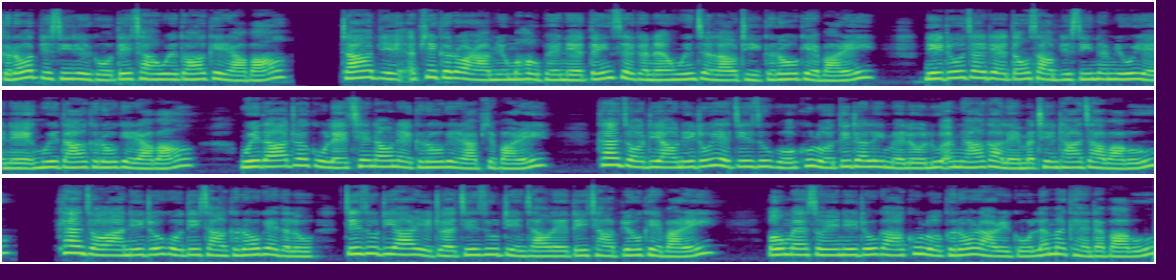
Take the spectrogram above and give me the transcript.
ကြောပစ္စည်းတွေကိုတေချာဝယ်သွားခဲ့တာပါ။ ဒါအပြင်အဖြစ်ကြောတာမျိုးမဟုတ်ဘဲနဲ့သိန်းဆယ်ကနန်းဝန်းကျင်လောက်ထိကြောခဲ့ပါတယ်။နေတိုးကြိုက်တဲ့သုံးဆောင်ပစ္စည်းနှမျိုးရယ်နဲ့ငွေသားကြောခဲ့တာပါ။ငွေသားအတွက်ကိုလည်းချင်းနှောင်းနဲ့ကြောခဲ့တာဖြစ်ပါတယ်။ခန့်ကျော်တယောက်နေတိုးရဲ့ကျေးဇူးကိုအခုလိုသိတတ်လိမ့်မယ်လို့လူအများကလည်းမထင်ထားကြပါဘူး။ခန့်ကျော်ကနေတိုးကိုတေချာကြောခဲ့တယ်လို့ကျေးဇူးတရားတွေအတွက်ကျေးဇူးတင်ကြောင်းလည်းတေချာပြောခဲ့ပါတယ်။ပုံမှန်ဆိုရင်နေတိုးကအခုလိုကြောတာတွေကိုလက်မခံတတ်ပါဘူး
